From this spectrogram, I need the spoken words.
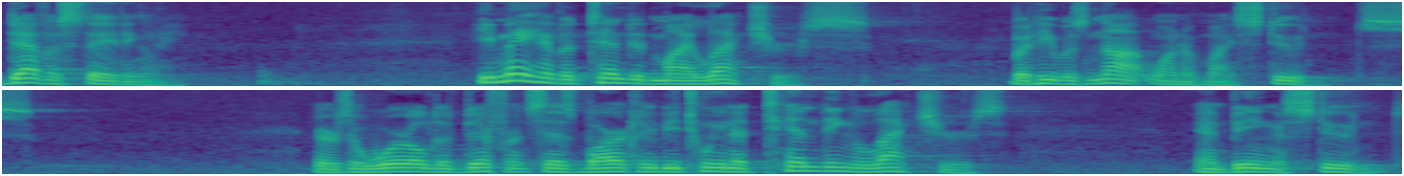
devastatingly. He may have attended my lectures, but he was not one of my students. There's a world of difference, says Barclay, between attending lectures and being a student.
